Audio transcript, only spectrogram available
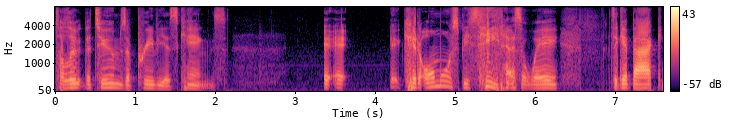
to loot the tombs of previous kings. It, it, it could almost be seen as a way to get back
